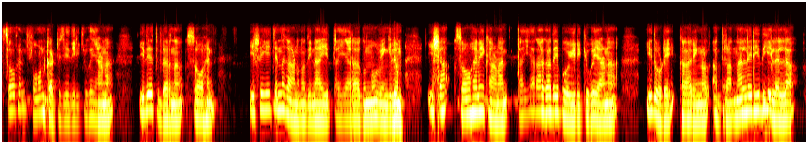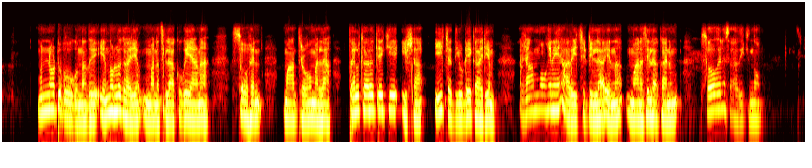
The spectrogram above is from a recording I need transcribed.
സോഹൻ ഫോൺ കട്ട് ചെയ്തിരിക്കുകയാണ്. ഇതേ തുടർന്ന് സോഹൻ ഇഷയെ ചെന്ന് കാണുന്നതിനായി തയ്യാറാകുന്നുവെങ്കിലും ഇഷ സോഹനെ കാണാൻ തയ്യാറാകാതെ പോയിരിക്കുകയാണ്. ഇതോടെ കാര്യങ്ങൾ അത്ര നല്ല രീതിയിലല്ല മുന്നോട്ട് പോകുന്നത് എന്നുള്ള കാര്യം മനസ്സിലാക്കുകയാണ്. സോഹൻ മാത്രവുമല്ല തൽക്കാലത്തേക്ക് ഇഷ ഈ ചതിയുടെ കാര്യം റാംമോഹനെ അറിയിച്ചിട്ടില്ല എന്ന് മനസ്സിലാക്കാനും സോഹന് സാധിക്കുന്നു.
